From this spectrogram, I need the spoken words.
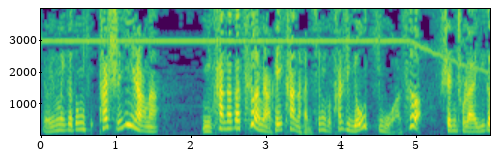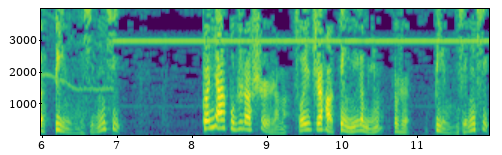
有那么一个东西。它实际上呢，你看它的侧面可以看得很清楚，它是由左侧伸出来一个丙形器。专家不知道是什么，所以只好定一个名，就是丙形器。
